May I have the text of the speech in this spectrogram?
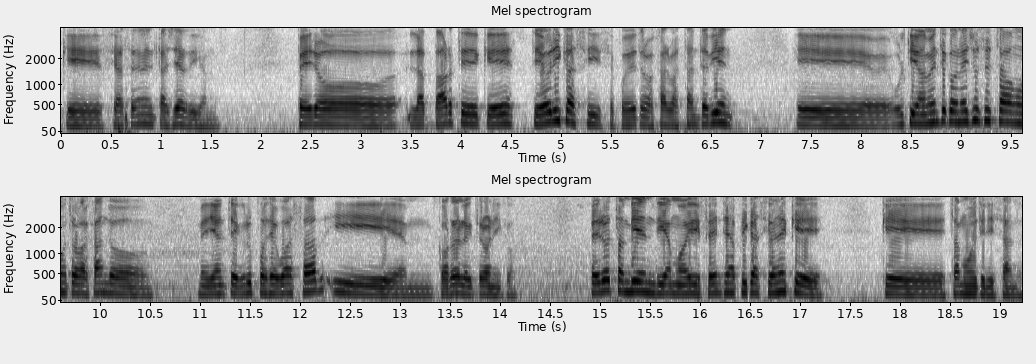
que se hacen en el taller, digamos. Pero la parte que es teórica sí, se puede trabajar bastante bien. Eh, últimamente con ellos estábamos trabajando mediante grupos de WhatsApp y em, correo electrónico. Pero también, digamos, hay diferentes aplicaciones que, estamos utilizando.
